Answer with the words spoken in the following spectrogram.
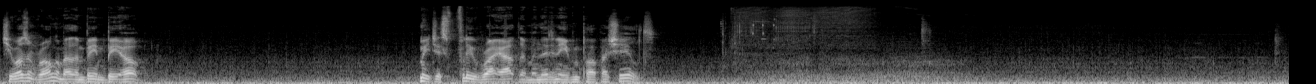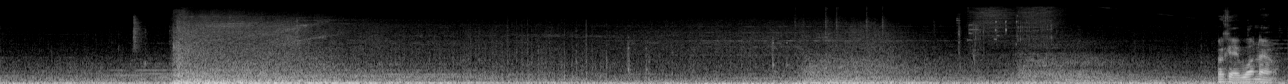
She wasn't wrong about them being beat up. We just flew right at them and they didn't even pop our shields. Okay, what now?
